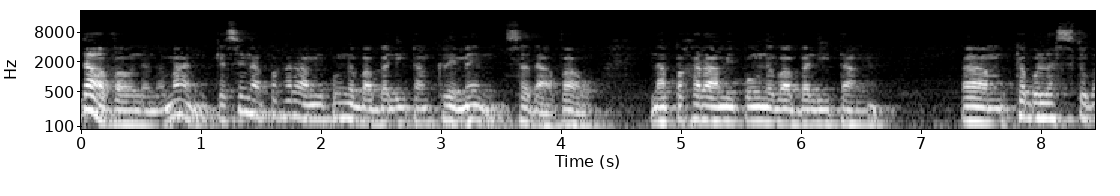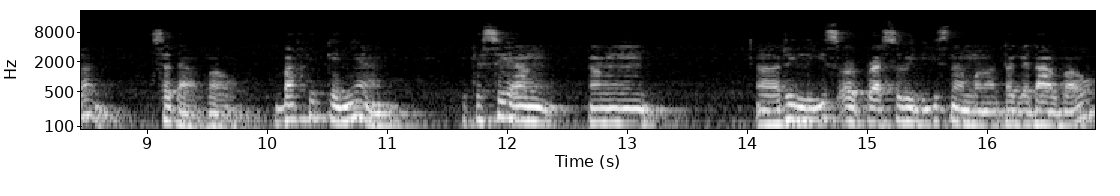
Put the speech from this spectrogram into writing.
Davao na naman. Kasi napakarami pong nababalitang krimen sa Davao. Napakarami pong nababalitang um, kabulastugan sa Davao. Bakit ganyan? Kasi ang ang uh, release or press release ng mga taga Davao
